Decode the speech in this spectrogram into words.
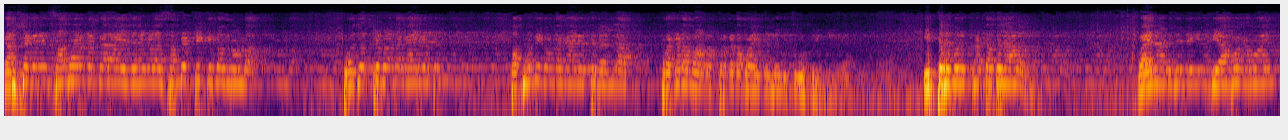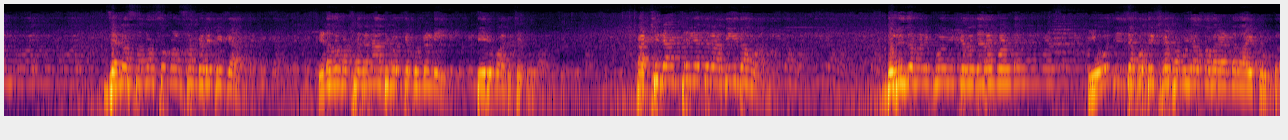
കർഷകരെ സാധാരണക്കാരായ ജനങ്ങളെ സംരക്ഷിക്കുന്നതിനുള്ള പ്രൊജക്ടുകളുടെ കാര്യത്തിൽ പദ്ധതികളുടെ കാര്യത്തിലെല്ലാം പ്രകടമാണ് പ്രകടമായി നിലനിച്ചുകൊണ്ടിരിക്കുക ഇത്തരമൊരു ഘട്ടത്തിലാണ് വയനാട് ജില്ലയിൽ വ്യാപകമായി ജനസദസ്സുകൾ സംഘടിപ്പിക്കാൻ ഇടതുപക്ഷ ജനാധിപത്യ മുന്നണി തീരുമാനിച്ചിട്ടുള്ളത് കക്ഷി രാഷ്ട്രീയത്തിന് അതീതമായി ദുരിതമനുഭവിക്കുന്ന ജനങ്ങളുടെ യോജിച്ച പ്രതിഷേധം ഉയർന്നു വരേണ്ടതായിട്ടുണ്ട്.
